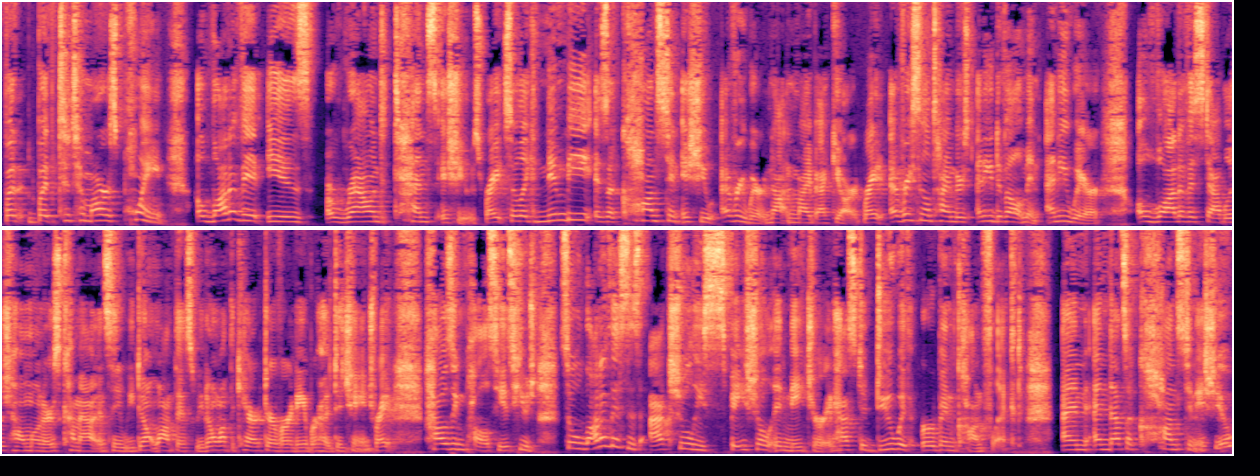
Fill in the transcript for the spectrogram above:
But but to Tamar's point, a lot of it is around tense issues, right? So like NIMBY is a constant issue everywhere, not in my backyard, right? Every single time there's any development anywhere, a lot of established homeowners come out and say, we don't want this. We don't want the character of our neighborhood to change, right? Housing policy is huge. So a lot of this is actually spatial in nature. It has to do with urban conflict. And, and that's a constant issue.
